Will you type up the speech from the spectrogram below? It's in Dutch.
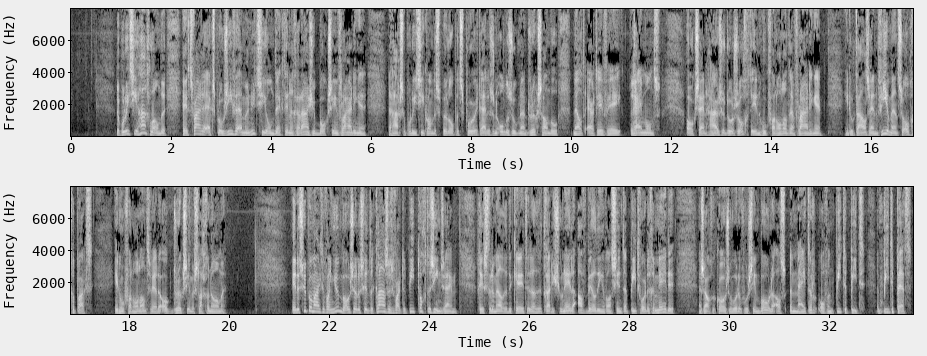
De politie Haaglanden heeft zware explosieven en munitie ontdekt in een garagebox in Vlaardingen. De Haagse politie kwam de spullen op het spoor tijdens een onderzoek naar drugshandel, meldt RTV Rijnmond. Ook zijn huizen doorzocht in Hoek van Holland en Vlaardingen. In totaal zijn vier mensen opgepakt. In Hoek van Holland werden ook drugs in beslag genomen. In de supermarkten van Jumbo zullen Sinterklaas en Zwarte Piet toch te zien zijn. Gisteren meldde de keten dat de traditionele afbeeldingen van Sint Piet worden gemeden. Er zou gekozen worden voor symbolen als een mijter of een pietenpiet, een pietenpet.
